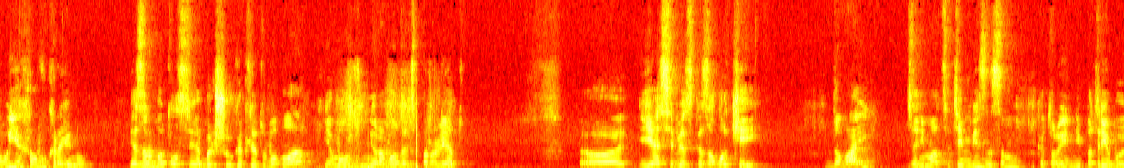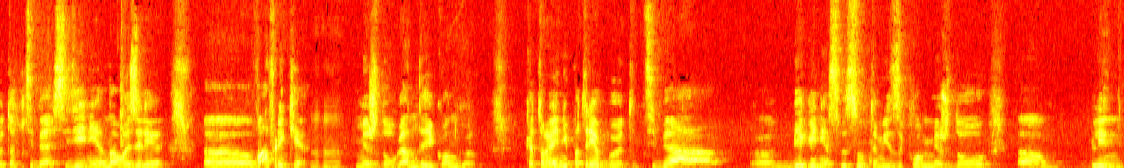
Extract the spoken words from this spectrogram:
уехал в Украину. Я заработал себе большую котлету бабла. Я мог не работать пару лет. Э, и я себе сказал, окей, давай заниматься тем бизнесом, который не потребует от тебя сидения на озере э, в Африке, Мгм. между Угандой и Конго, которая не потребует от тебя э, бегания с высунутым языком между, э, блин,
